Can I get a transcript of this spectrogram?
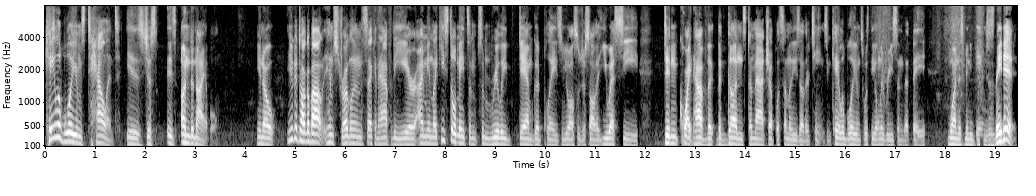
Caleb Williams' talent is just is undeniable. You know, you could talk about him struggling in the second half of the year. I mean, like he still made some some really damn good plays, and you also just saw that USC didn't quite have the the guns to match up with some of these other teams, and Caleb Williams was the only reason that they won as many games as they did.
